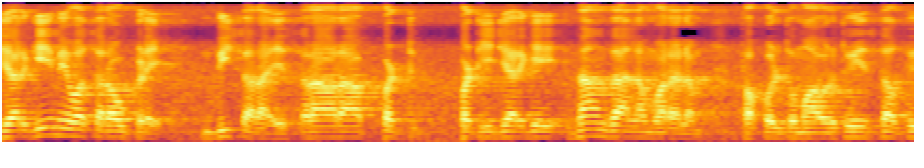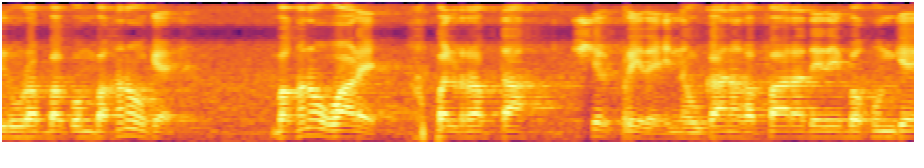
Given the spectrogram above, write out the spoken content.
جرګې مې ورسره وکړې دوی سره اسرارا پټ. پټی جرګی ځان ځان لم ورلم فقلت ما ورتو استغفروا ربکم بخنو کې بخنو غواړی خپل رب ته شرک پرې ده انه کان غفار ده ده بخون کې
